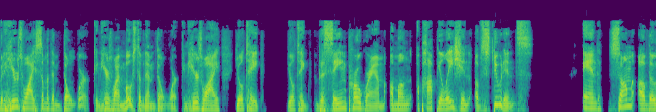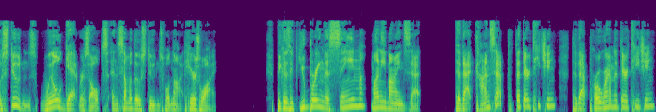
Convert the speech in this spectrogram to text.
But here's why some of them don't work. And here's why most of them don't work. And here's why you'll take, you'll take the same program among a population of students and some of those students will get results and some of those students will not. Here's why. Because if you bring the same money mindset to that concept that they're teaching, to that program that they're teaching,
